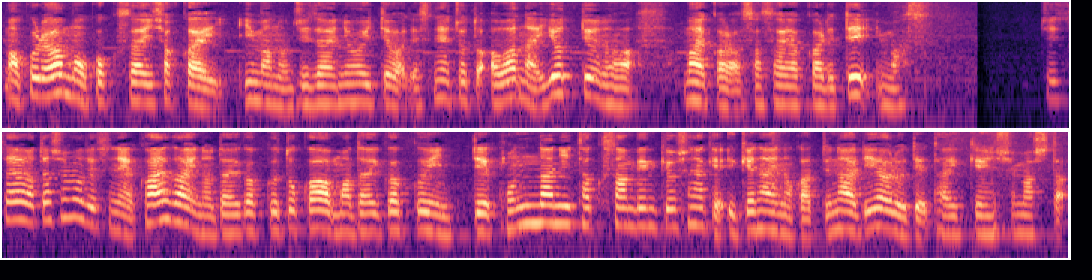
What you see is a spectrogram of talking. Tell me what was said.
まあ、これはもう国際社会今の時代においてはですねちょっと合わないよっていうのは前からささやかれています。実際私もですね海外の大学とか、まあ、大学院ってこんなにたくさん勉強しなきゃいけないのかっていうのはリアルで体験しました。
